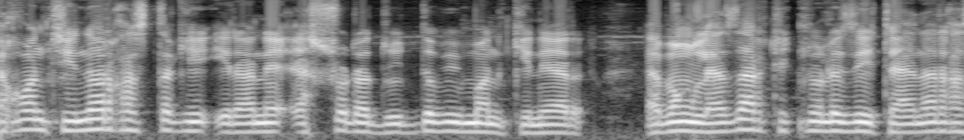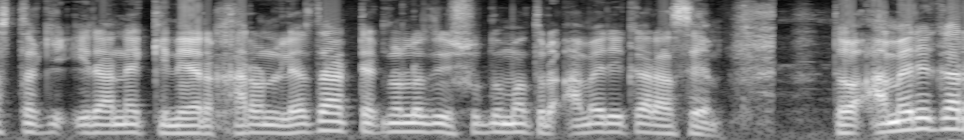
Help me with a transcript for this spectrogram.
এখন চীনের কাছ থেকে ইরানে একশোটা যুদ্ধ বিমান কিনের এবং লেজার টেকনোলজি চায়নার কাছ থেকে ইরানে কিনের কারণ লেজার টেকনোলজি শুধুমাত্র আমেরিকার আছে। তো আমেরিকার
